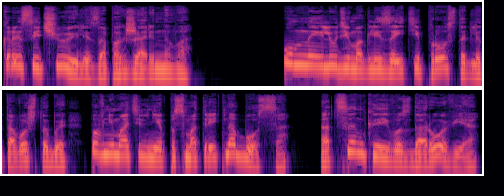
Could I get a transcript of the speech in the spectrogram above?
Крысы чуяли запах жареного. Умные люди могли зайти просто для того, чтобы повнимательнее посмотреть на босса. Оценка его здоровья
